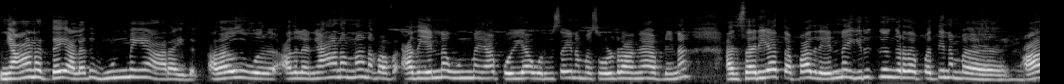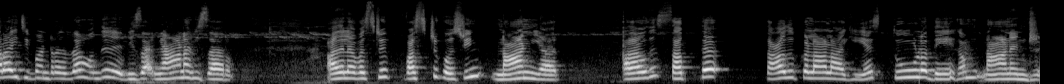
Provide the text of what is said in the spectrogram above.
ஞானத்தை அல்லது உண்மையை ஆராய்தல். அதாவது ஒரு அதில் ஞானம்னா நம்ம அது என்ன உண்மையா பொய்யா ஒரு விஷயம் நம்ம சொல்கிறாங்க அப்படின்னா அது சரியா தப்பா அதில் என்ன இருக்குங்கிறத பற்றி நம்ம ஆராய்ச்சி பண்ணுறது தான் வந்து விசா ஞான விசாரம். அதில் ஃபஸ்ட்டு ஃபஸ்ட்டு கொஸ்டின் நான் யார்? அதாவது சப்த தாதுக்களால் ஆகிய ஸ்தூல தேகம் நானென்று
